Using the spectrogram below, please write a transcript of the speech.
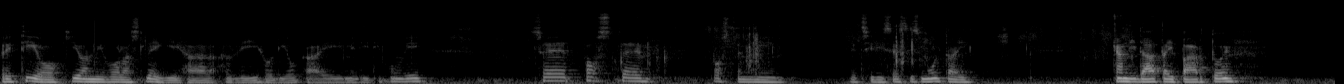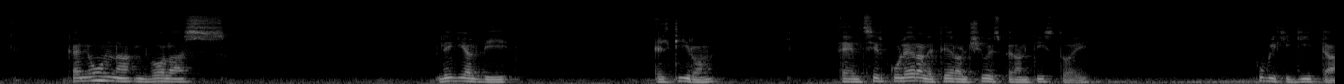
pri tio kion mi volas legi al, al vi hodiaŭ kaj mediti kun vi sed poste poste mi decidis estis multai candidatai partoi cae nun ah, mi volas legi al vi el tiron e il circulera lettera al ciu esperantistoi publicigita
